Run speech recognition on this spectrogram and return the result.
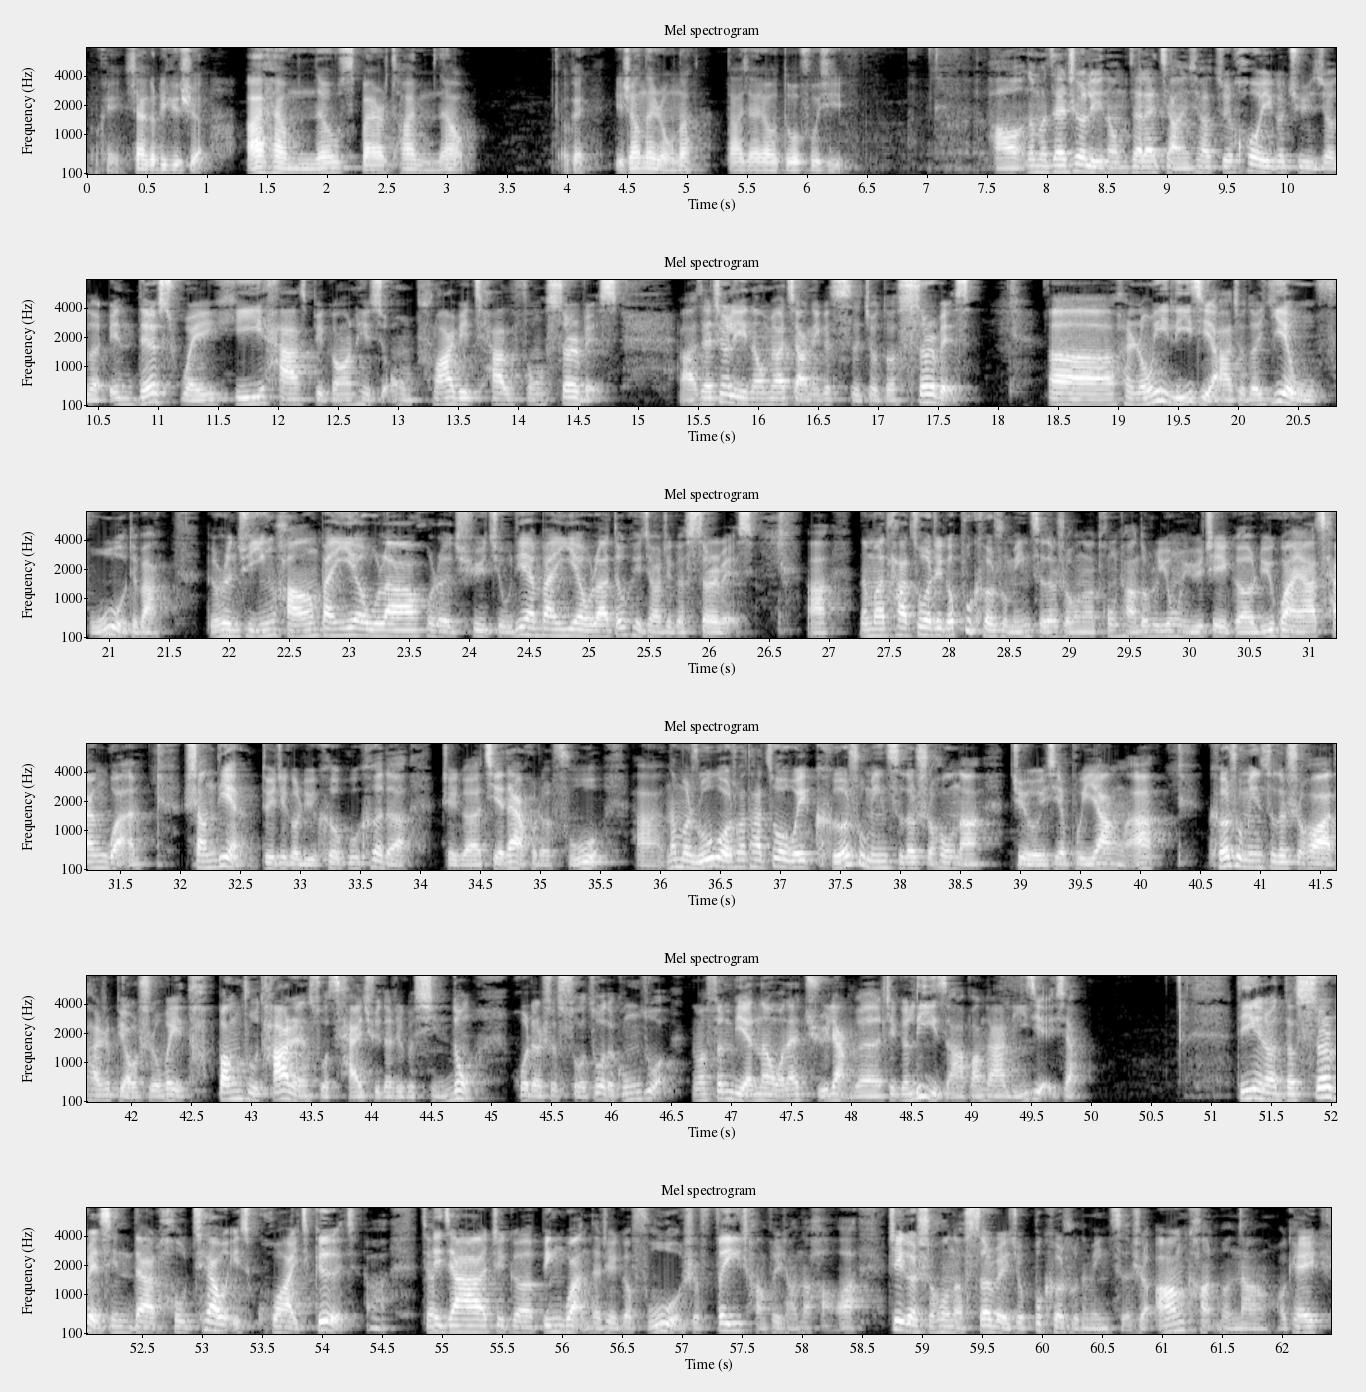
OK，下个例句是 I have no spare time now. OK，以上内容呢， 大家要多复习。好，那么在这里呢，我们再来讲一下最后一个句子，叫做 In this way, he has begun his own private telephone service. 啊，在这里呢，我们要讲的一个词叫做 service。啊，很容易理解啊，叫做业务服务，对吧？比如说你去银行办业务啦，或者去酒店办业务啦，都可以叫这个 service 啊。那么它做这个不可数名词的时候呢，通常都是用于这个旅馆呀、餐馆、商店对这个旅客、顾客的这个接待或者服务啊。那么如果说它作为可数名词的时候呢，就有一些不一样了啊。可数名词的时候啊，它是表示为他帮助他人所采取的这个行动，或者是所做的工作。那么分别呢，我来举两个这个例子啊，帮大家理解一下。第一呢，The service in that hotel is quite good 啊，这家这个宾馆的这个服务是非常非常的好啊。这个时候呢，service 就不可数的名词是 uncountable noun，OK。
